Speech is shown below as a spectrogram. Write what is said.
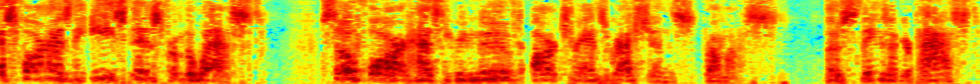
As far as the east is from the west, so far has he removed our transgressions from us. Those things of your past,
